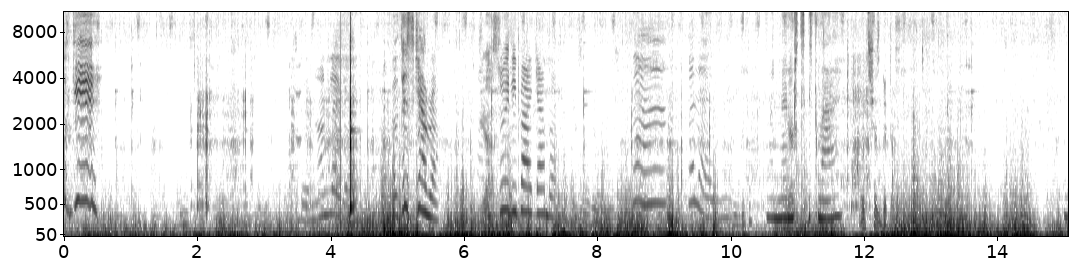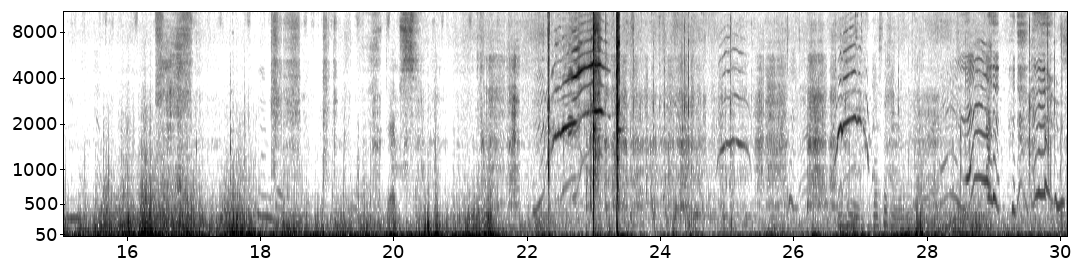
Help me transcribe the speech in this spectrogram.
Okay. They're not like it. But this camera. Yeah. The sweetie pie camera. Ah, hello. My name is Ismail. What's just better?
